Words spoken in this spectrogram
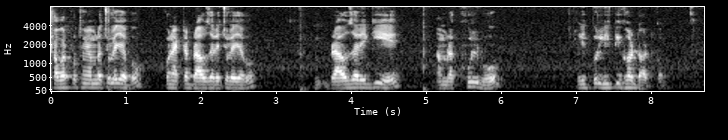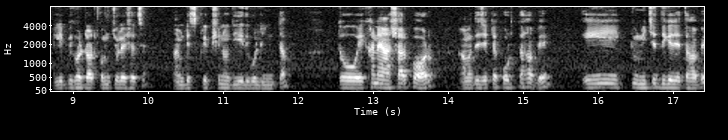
সবার প্রথমে আমরা চলে যাব, কোনো একটা ব্রাউজারে চলে যাব। ব্রাউজারে গিয়ে আমরা খুলবো, লিখব লিপিঘর ডট কম লিপিঘর ডট কম চলে এসেছে। আমি ডিসক্রিপশনও দিয়ে দিব লিঙ্কটা তো এখানে আসার পর আমাদের যেটা করতে হবে এই একটু নিচের দিকে যেতে হবে।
